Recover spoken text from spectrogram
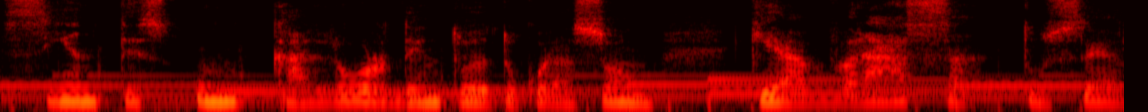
Sientes un calor dentro de tu corazón que abraza tu ser.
